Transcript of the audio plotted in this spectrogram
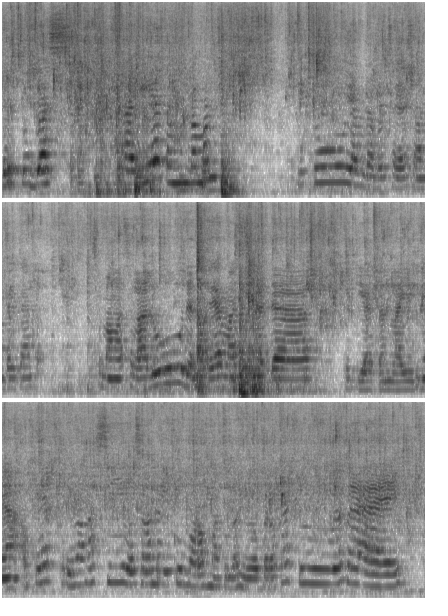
bertugas lagi ya teman-teman. Itu yang dapat saya sampaikan. Semangat selalu dan saya masih ada kegiatan lainnya. Oke, terima kasih. Wassalamualaikum warahmatullahi wabarakatuh. Bye bye.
